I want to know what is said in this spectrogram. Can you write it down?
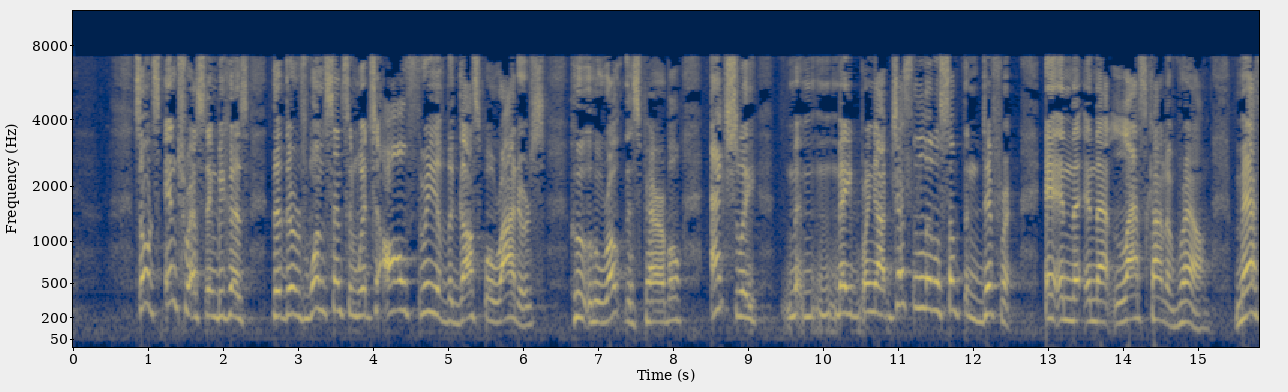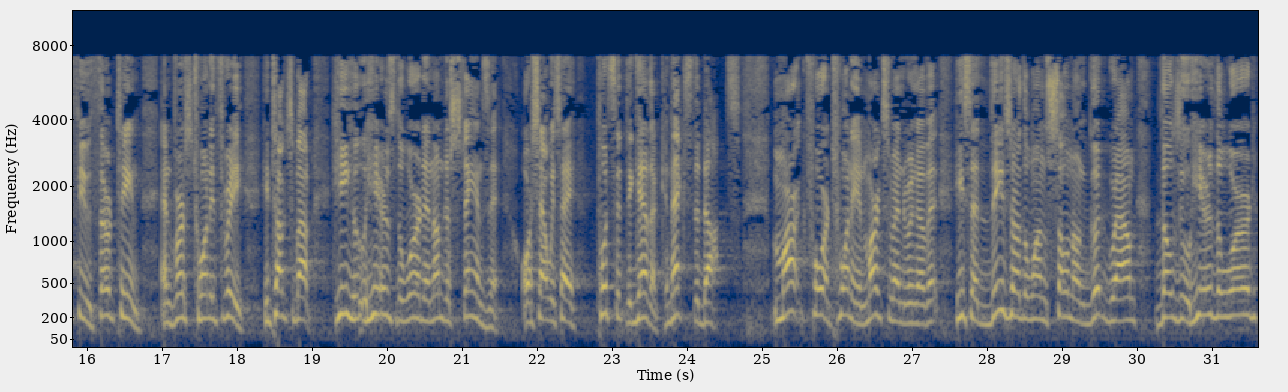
So it's interesting because there's one sense in which all three of the gospel writers who, who wrote this parable actually may bring out just a little something different in, the, in that last kind of ground. Matthew 13 and verse 23, he talks about he who hears the word and understands it, or shall we say, puts it together, connects the dots. Mark 4:20 in Mark's rendering of it, he said, "These are the ones sown on good ground, those who hear the word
